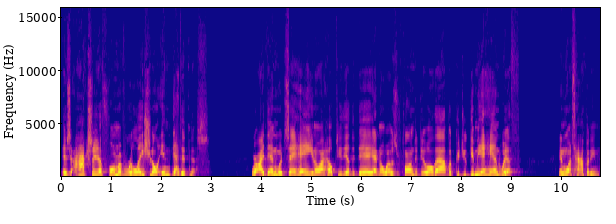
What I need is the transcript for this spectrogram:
is actually a form of relational indebtedness. Where I then would say, Hey, you know, I helped you the other day. I know it was fun to do all that, but could you give me a hand with? And what's happening?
